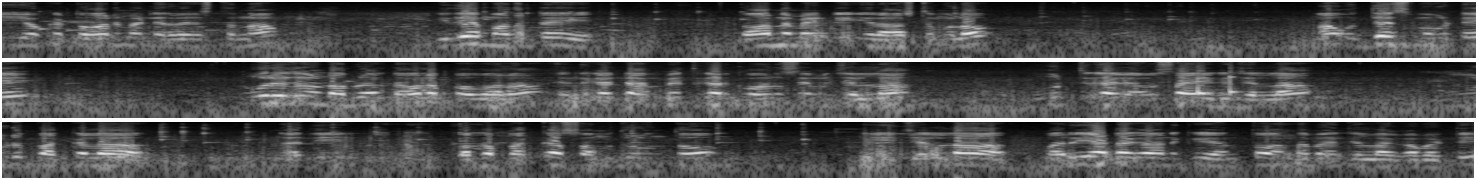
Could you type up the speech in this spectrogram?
ఈ యొక్క టోర్నమెంట్ నిర్వహిస్తున్నాం. ఇదే మొదటి టోర్నమెంట్ ఈ రాష్ట్రంలో మా ఉద్దేశం ఒకటే టూరిజం డెవలప్ డెవలప్ అవ్వాలా? ఎందుకంటే అంబేద్కర్ కోనసీమ జిల్లా పూర్తిగా వ్యవసాయక జిల్లా మూడు పక్కల నది ఒక పక్క సముద్రంతో జిల్లా పర్యాటకానికి ఎంతో అందమైన జిల్లా కాబట్టి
